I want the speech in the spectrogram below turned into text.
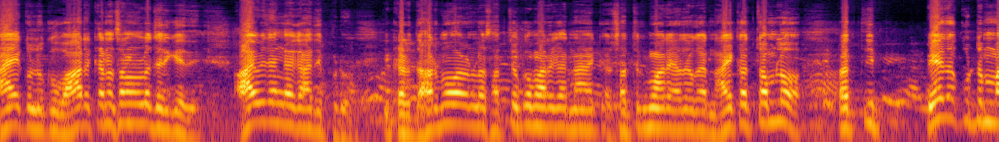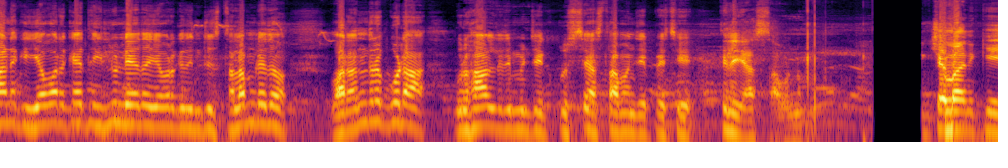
నాయకులకు వారి కనసనంలో జరిగేది. ఆ విధంగా కాదు ఇప్పుడు. ఇక్కడ ధర్మవరంలో సత్యకుమార్ గారి నాయక సత్యకుమార్ యాదవ్ గారి నాయకత్వంలో ప్రతి పేద కుటుంబానికి ఎవరికైతే ఇల్లు లేదో ఎవరికైతే ఇంటి స్థలం లేదో వారందరూ కూడా గృహాలు నిర్మించే కృషి చేస్తామని చెప్పేసి తెలియజేస్తా ఉన్నాం. సంక్షేమానికి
